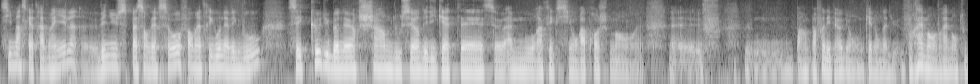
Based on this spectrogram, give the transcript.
6 mars, 4 avril, euh, Vénus passe en verso, forme un trigone avec vous, c'est que du bonheur, charme, douceur, délicatesse, euh, amour, affection, rapprochement, euh, parfois des périodes dans lesquelles on a dû vraiment, vraiment tout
